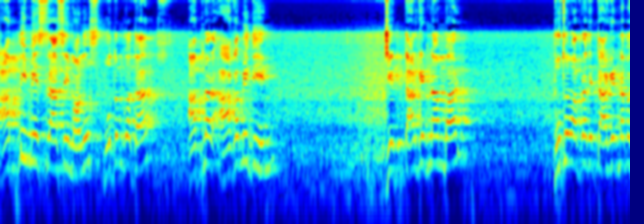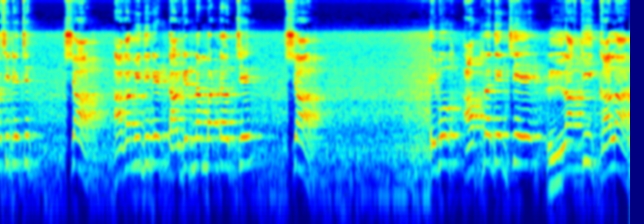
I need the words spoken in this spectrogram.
আপনি মেষ রাশির মানুষ, প্রথম কথা, আপনার আগামী দিন যে টার্গেট নাম্বার প্রথম আপনাদের টার্গেট নাম্বার সেটি হচ্ছে চার। আগামী দিনের টার্গেট নাম্বারটা হচ্ছে চার। এবং আপনাদের যে লাকি কালার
